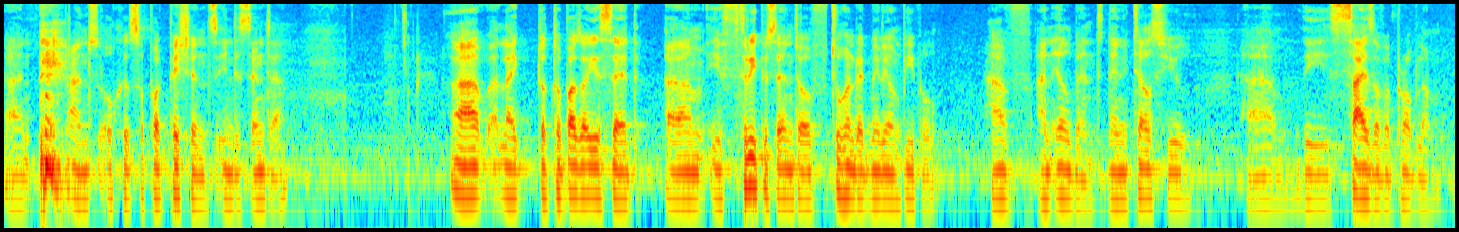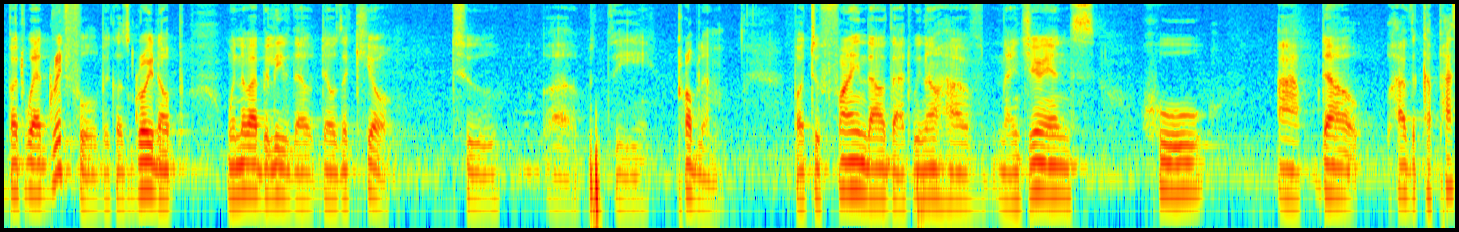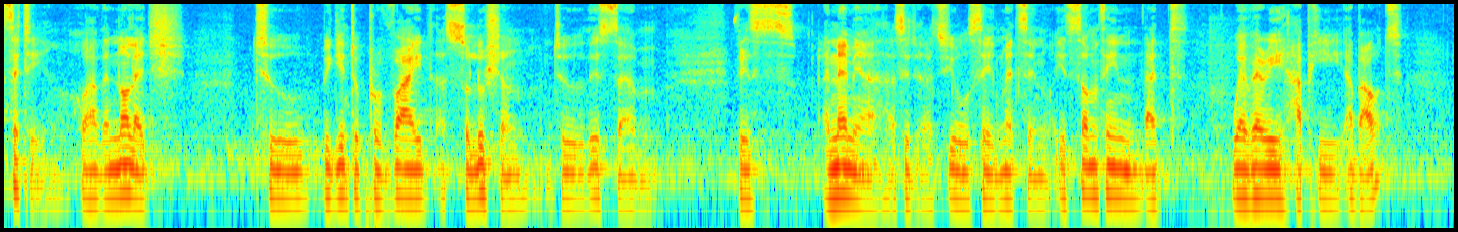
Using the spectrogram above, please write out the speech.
and, and also support patients in the center. Uh, like Dr. Bazuaye said, um, if 3% of 200 million people have an ailment, then it tells you um, the size of a problem. But we're grateful because growing up, we never believed that there was a cure to uh, the problem. But to find out that we now have Nigerians who are have the capacity, who have the knowledge to begin to provide a solution to this um, this anemia, as, it, as you will say in medicine, is something that we're very happy about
